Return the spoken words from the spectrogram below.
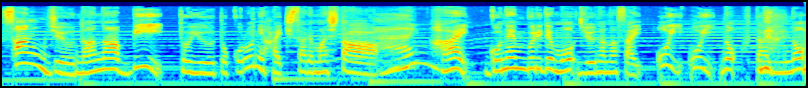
37B というところに配置されました。はい。はい、5年ぶりでも17歳おいおいの2人の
